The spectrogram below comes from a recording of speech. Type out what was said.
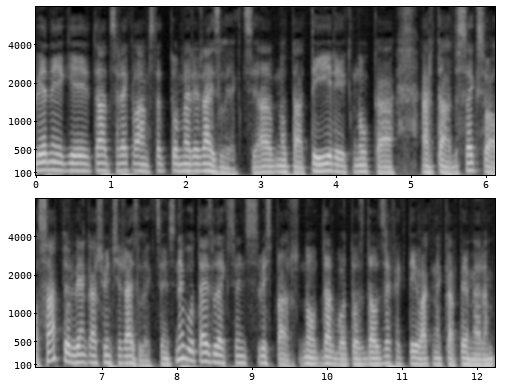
Vienīgi tādas reklāmas tad tomēr ir aizliegts. Ja? Nu, tā tīri, nu, kā ar tādu seksuālu saturu, vienkārši viņš ir aizliegts. Viņš nebūtu aizliegts, viņš vispār nu, darbotos daudz efektīvāk nekā, piemēram,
